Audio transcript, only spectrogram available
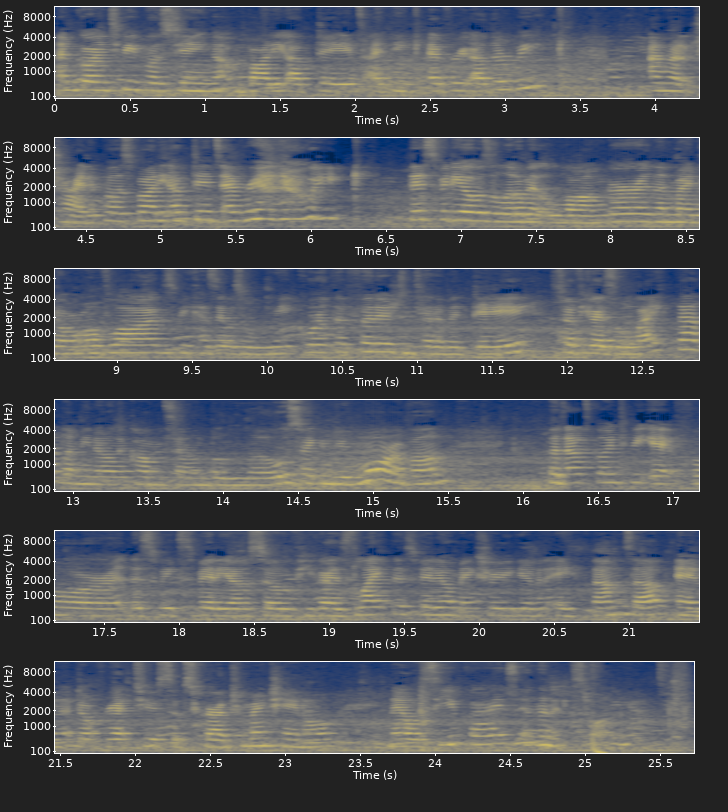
I'm going to be posting body updates, I think, every other week. I'm to try to post body updates every other week. This video was a little bit longer than my normal vlogs because it was a week worth of footage instead of a day. So if you guys like that, let me know in the comments down below so I can do more of them. But that's going to be it for this week's video. So if you guys like this video, make sure you give it a thumbs up and don't forget to subscribe to my channel. And I will see you guys in the next one.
